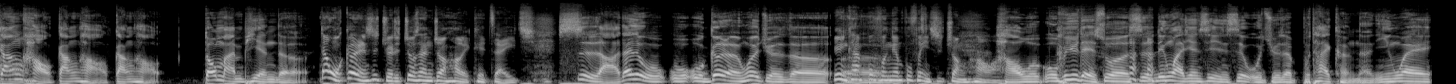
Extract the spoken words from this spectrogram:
刚。好刚好刚好都蛮偏的。但我个人是觉得，就算撞号也可以在一起，是啊，但是我我我个人会觉得，因为你看呃部分跟部分也是撞号啊。好，我我必须得说的是，另外一件事情是，我觉得不太可能，因为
